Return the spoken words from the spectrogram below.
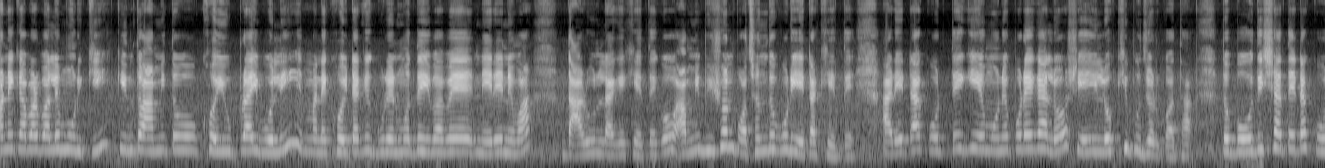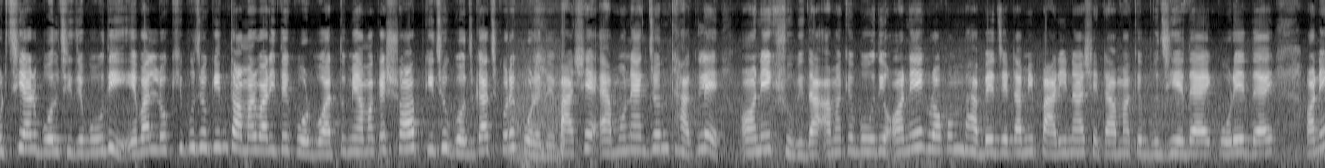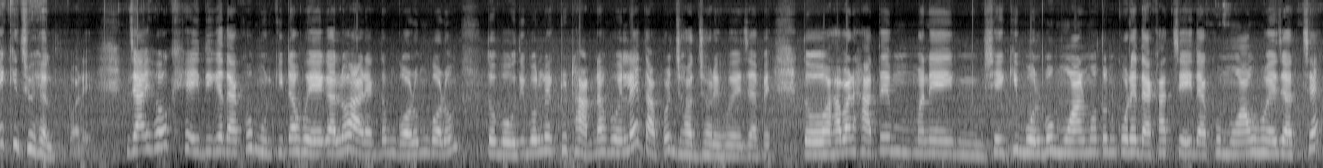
অনেকে আবার বলে মুরকি। কিন্তু আমি তো খই উপড়াই বলি। মানে খইটাকে গুড়ের মধ্যে এইভাবে নেড়ে নেওয়া দারুণ লাগে খেতে গো। আমি ভীষণ পছন্দ করি এটা খেতে। আর এটা করতে গিয়ে মনে পড়ে গেল সেই লক্ষ্মী পুজোর কথা। তো বৌদির সাথে এটা করছি আর বলছি যে, বৌদি, এবার লক্ষ্মী পুজো কিন্তু আমার বাড়িতে করব আর তুমি আমাকে সব কিছু গোছগাছ করে করে দেবে। পাশে এমন একজন থাকলে অনেক সুবিধা। আমাকে বৌদি অনেক রকমভাবে যেটা আমি পারি না সেটা আমাকে বুঝিয়ে দেয়, করে দেয়, অনেক কিছু হেল্প করে। যাই হোক, এই দিকে দেখো মুরগিটা হয়ে গেল আর একদম গরম গরম। তো বৌদি বলল একটু ঠান্ডা হলে তারপর ঝরঝরে হয়ে যাবে। তো আবার হাতে মানে সেই কি বলব, মোয়ার মতন করে দেখাচ্ছে। এই দেখো মোয়াও হয়ে যাচ্ছে।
